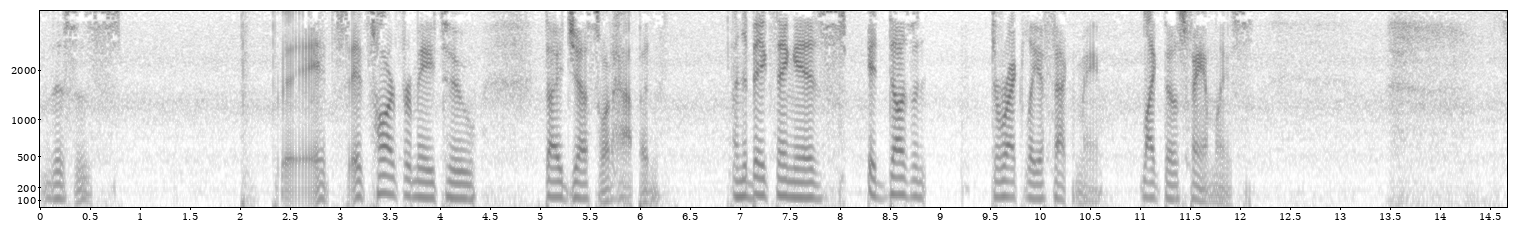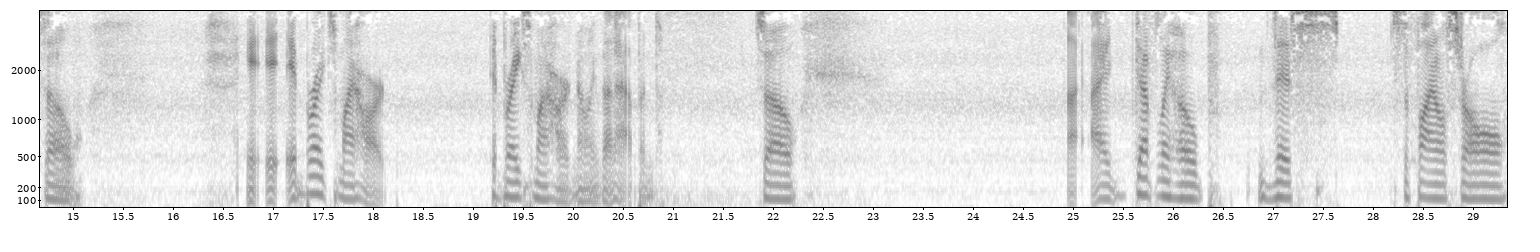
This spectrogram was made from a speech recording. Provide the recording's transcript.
this is it's it's hard for me to digest what happened. And the big thing is it doesn't directly affect me like those families. So it, it, it breaks my heart. It breaks my heart knowing that happened. So I, I definitely hope this is the final straw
